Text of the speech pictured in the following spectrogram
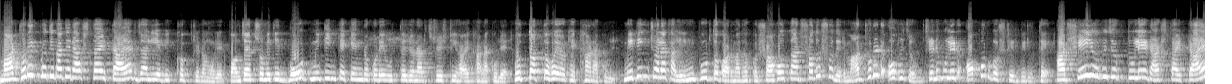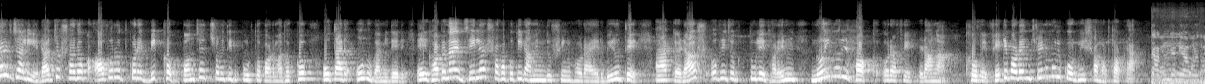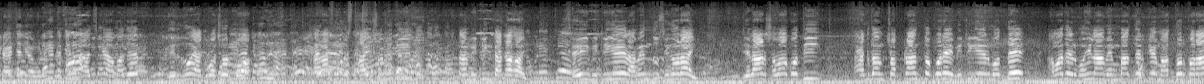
মারধরের প্রতিবাদে রাস্তায় টায়ার জ্বালিয়ে বিক্ষোভ তৃণমূলের। পঞ্চায়েত সমিতির বোর্ড মিটিংকে কেন্দ্র করে উত্তেজনার সৃষ্টি হয় খানাকুলে। উত্তপ্ত হয়ে ওঠে খানাকুল। মিটিং চলাকালীন পূর্ত কর্মাধ্যক্ষ সহ তার সদস্যদের মারধরের অভিযোগ তৃণমূলের অপর গোষ্ঠীর বিরুদ্ধে। আর সেই অভিযোগ তুলে রাস্তায় টায়ার জ্বালিয়ে রাজ্য সড়ক অবরোধ করে বিক্ষোভ পঞ্চায়েত সমিতির পূর্ত কর্মাধ্যক্ষ ও তার অনুগামীদের। এই ঘটনায় জেলা সভাপতি রামেন্দু সিংহ রায়ের বিরুদ্ধে এক রাস অভিযোগ তুলে ধরেন নইমুল হক ওরফে রাঙা ক্ষোভে ফেটে পড়েন তৃণমূল কর্মী সমর্থকরা। আগুন জ্বালিয়ে অবরোধ টায়ার জ্বালিয়ে অবরোধ। আজকে আমাদের দীর্ঘ এক বছর পর খারাপুর স্থায়ী সমিতির একটা মিটিং ডাকা হয়। সেই মিটিংয়ে রামেন্দু সিংহ রায় জেলার সভাপতি একদম চক্রান্ত করে মিটিংয়ের মধ্যে আমাদের মহিলা মেম্বারদেরকে মারধর করা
